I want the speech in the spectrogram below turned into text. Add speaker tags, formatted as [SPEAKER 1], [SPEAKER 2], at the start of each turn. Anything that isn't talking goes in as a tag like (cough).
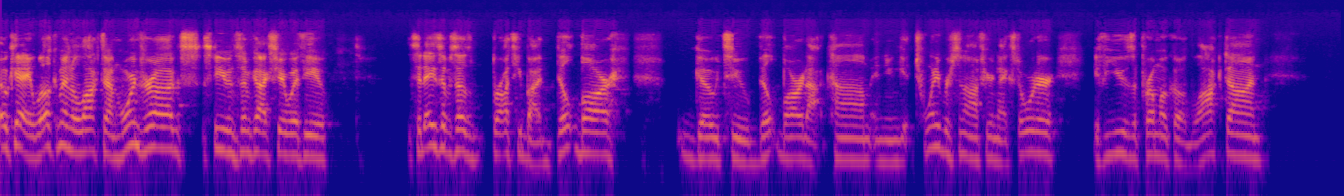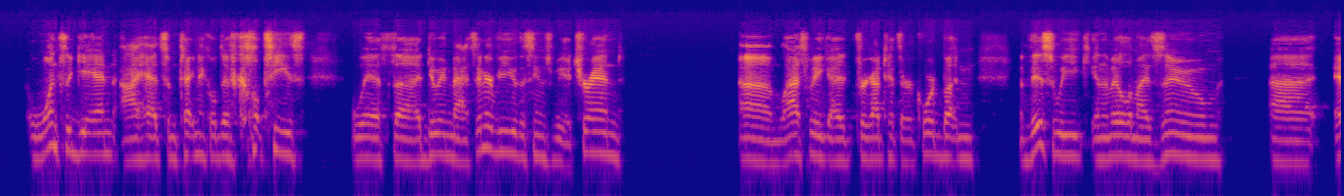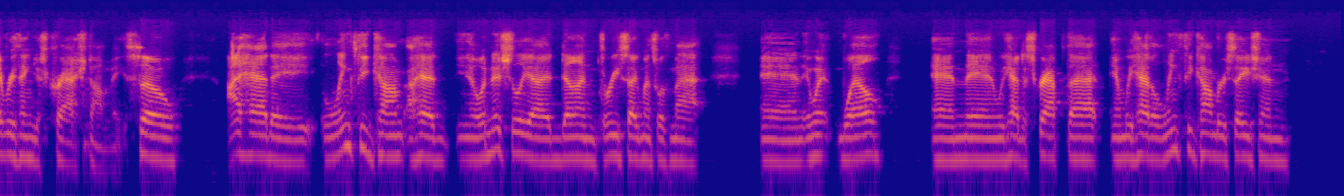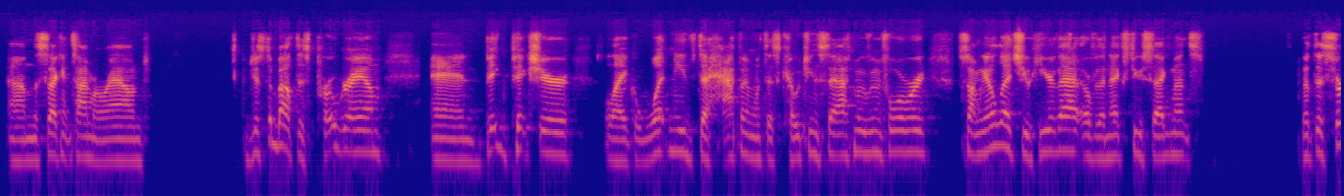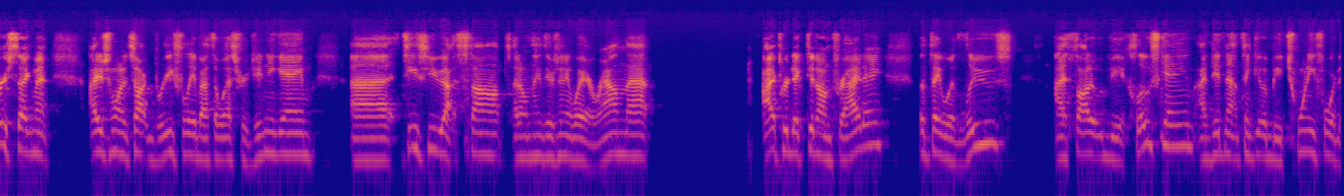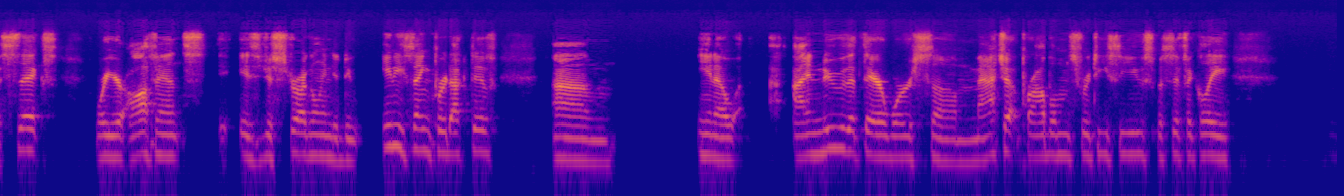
[SPEAKER 1] Okay, welcome into Locked On Horn Frogs. Steven Simcox here with you. Today's episode is brought to you by Built Bar. Go to builtbar.com and you can get 20% off your next order if you use the promo code LOCKEDON. Once again, I had some technical (laughs) difficulties with uh, doing Matt's interview. This seems to be a trend. Um, last week, I forgot to hit the record button. This week, in the middle of my Zoom, uh, everything just crashed on me. So, I had a lengthy com. I had, you know, initially I had done three segments with Matt, and it went well. And then we had to scrap that, and we had a lengthy conversation um, the second time around, just about this program and big picture, like what needs to happen with this coaching staff moving forward. So I'm going to let you hear that over the next two segments. But this first segment, I just want to talk briefly about the West Virginia game. Uh, TCU got stomped. I don't think there's any way around that. I predicted on Friday that they would lose. I thought it would be a close game. I did not think it would be 24 to 6, where your offense is just struggling to do anything productive. Um, you know, I knew that there were some matchup problems for TCU, specifically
